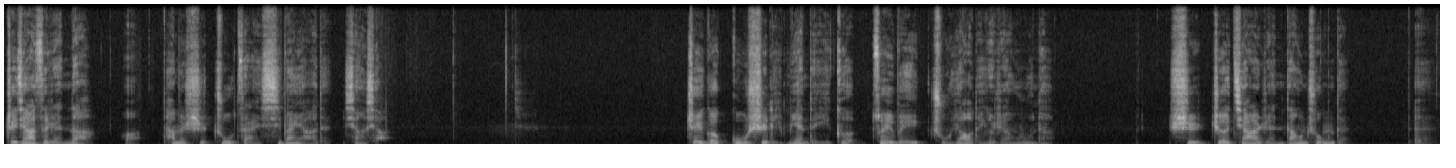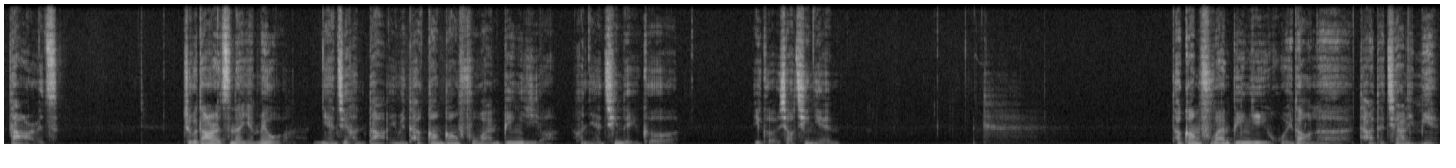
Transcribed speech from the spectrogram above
这家子人呢，啊，他们是住在西班牙的乡下。这个故事里面的一个最为主要的一个人物呢，是这家人当中的呃大儿子。这个大儿子呢也没有年纪很大，因为他刚刚服完兵役啊，很年轻的一个一个小青年。他刚服完兵役，回到了他的家里面。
